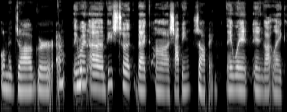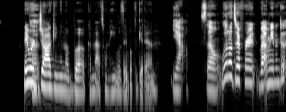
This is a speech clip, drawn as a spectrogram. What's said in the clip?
on a jog or I don't They went um Peach took Beck uh shopping. shopping. They went and got like They were jogging in the book and that's when he was able to get in. Yeah. So a little different, but I mean it, it-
